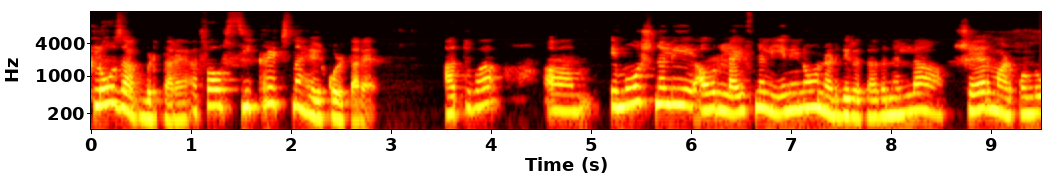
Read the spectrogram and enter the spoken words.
ಕ್ಲೋಸ್ ಆಗಿಬಿಡ್ತಾರೆ ಅಥವಾ ಅವ್ರ ಸೀಕ್ರೆಟ್ಸ್ನ ಹೇಳ್ಕೊಳ್ತಾರೆ. ಅಥವಾ ಇಮೋಷ್ನಲಿ ಅವ್ರ ಲೈಫ್ನಲ್ಲಿ ಏನೇನೋ ನಡೆದಿರುತ್ತೆ ಅದನ್ನೆಲ್ಲ ಶೇರ್ ಮಾಡಿಕೊಂಡು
